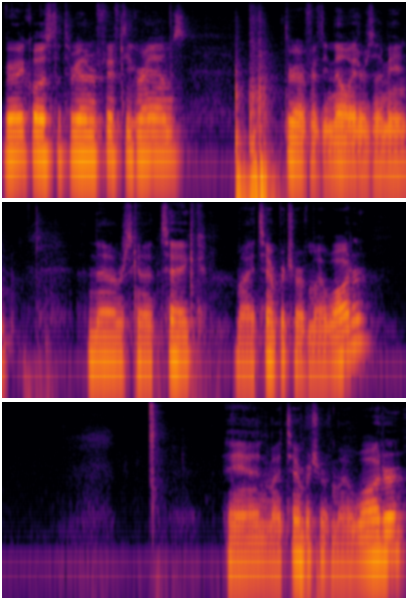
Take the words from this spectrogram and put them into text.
Very close to 350 grams, 350 milliliters, I mean. Now I'm just going to take my temperature of my water and my temperature of my water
